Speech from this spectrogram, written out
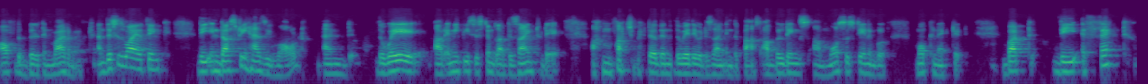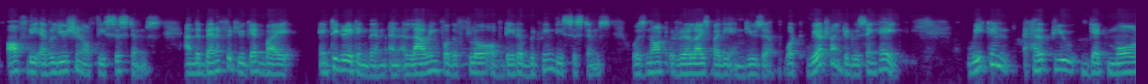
of the built environment. And this is why i think the industry has evolved and the way our MEP systems are designed today are much better than the way they were designed in the past. Our buildings are more sustainable, more connected. But the effect of the evolution of these systems and the benefit you get by integrating them and allowing for the flow of data between these systems was not realized by the end user. What we are trying to do is saying, hey, we can help you get more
